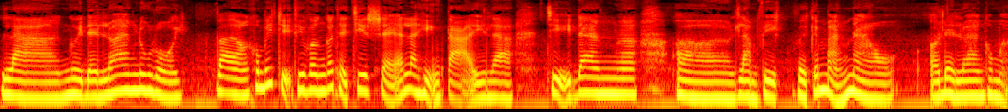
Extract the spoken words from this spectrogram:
là người Đài Loan luôn rồi. Và không biết chị Thi Vân có thể chia sẻ là hiện tại là chị đang ờ, làm việc về cái mảng nào ở Đài Loan không ạ?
